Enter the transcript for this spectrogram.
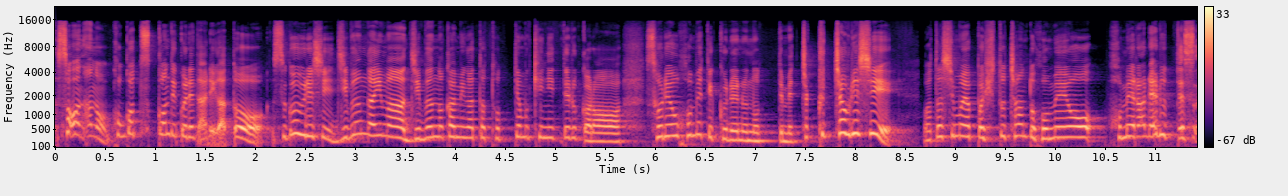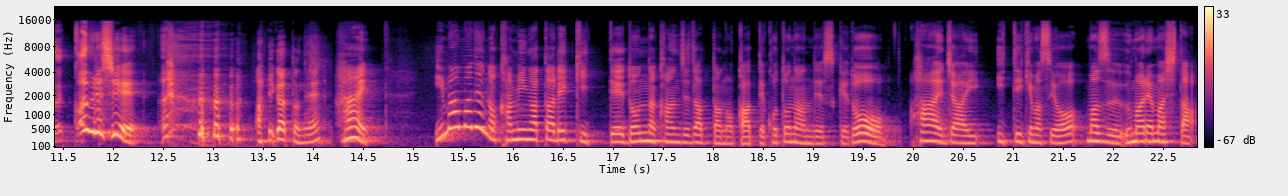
そうなの。ここ突っ込んでくれてありがとう。すごい嬉しい。自分が今自分の髪型とっても気に入ってるから、それを褒めてくれるのってめちゃくちゃ嬉しい。私もやっぱ人ちゃんと褒めを褒められるってすっごい嬉しい。ありがとうね。はい。今までの髪型歴ってどんな感じだったのかってことなんですけど、はい、じゃあい言っていきますよ。まず生まれました。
